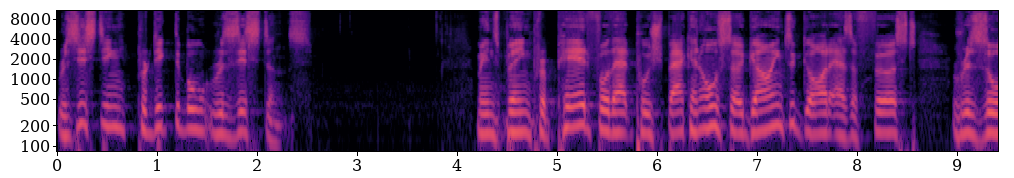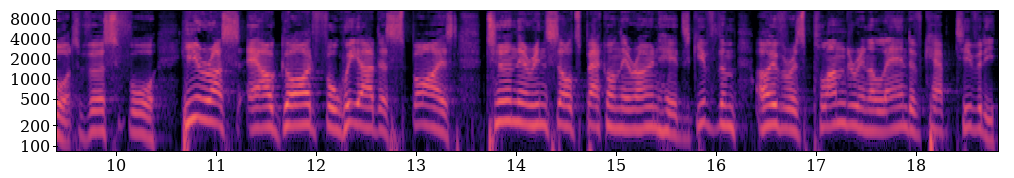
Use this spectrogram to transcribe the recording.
Resisting predictable resistance means being prepared for that pushback and also going to God as a first resort. Verse 4 Hear us, our God, for we are despised. Turn their insults back on their own heads. Give them over as plunder in a land of captivity.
